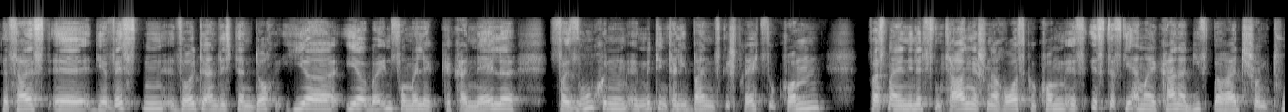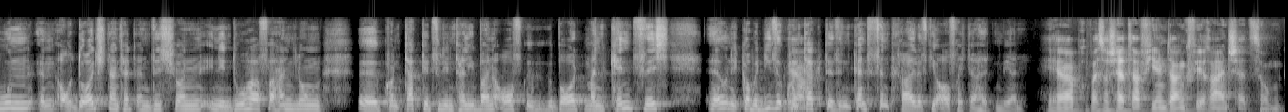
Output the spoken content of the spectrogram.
Das heißt, äh, der Westen sollte an sich dann doch hier eher über informelle Kanäle versuchen, äh, mit den Taliban ins Gespräch zu kommen. Was man in den letzten Tagen ja schon herausgekommen ist, ist, dass die Amerikaner dies bereits schon tun. Ähm, auch Deutschland hat an sich schon in den Doha-Verhandlungen äh, Kontakte zu den Taliban aufgebaut. Man kennt sich äh, und ich glaube, diese Kontakte ja. sind ganz zentral, dass die aufrechterhalten werden. Herr Professor Schetter, vielen Dank für Ihre Einschätzung.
